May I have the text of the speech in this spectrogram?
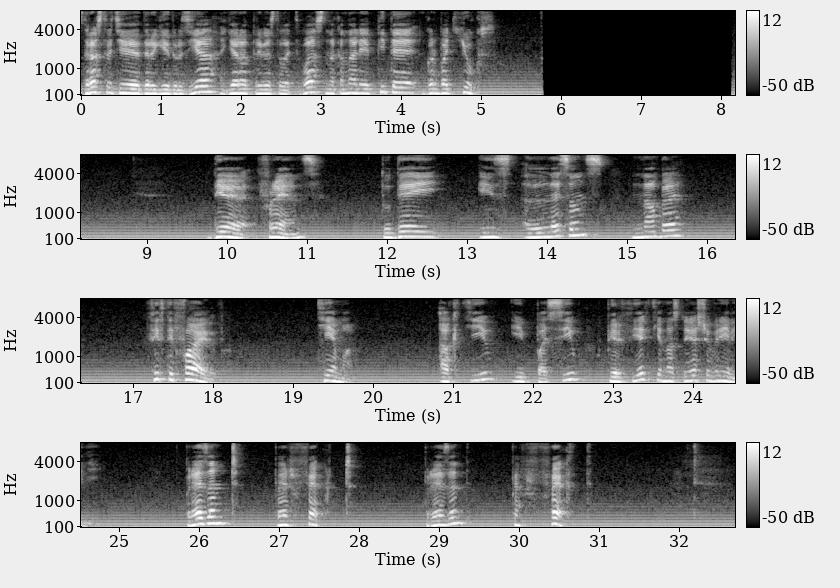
Здравствуйте, дорогие друзья! Я рад приветствовать вас на канале Пите Горбатюкс. Dear friends, today is lessons number 55. Тема Актив и пассив в перфекте настоящего времени. Present Perfect. Present Perfect.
